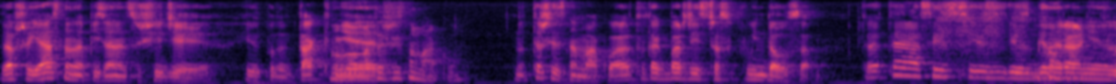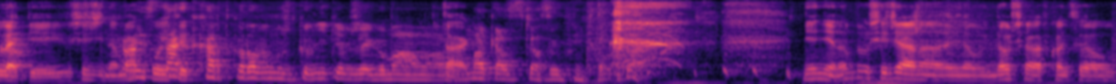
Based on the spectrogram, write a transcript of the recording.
zawsze jasno napisane, co się dzieje. I potem tak, nie. mama też jest na maku. No też jest na Macu, ale to tak bardziej z czasów Windowsa. Te, teraz jest, jest, jest generalnie No, lepiej. Siedzi na Macu i jest ty... tak hardkorowym użytkownikiem, że jego mama ma Tak. maka z czasów Windowsa. Nie, nie, no bo siedziała na, na Windowsie, ale w końcu ją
